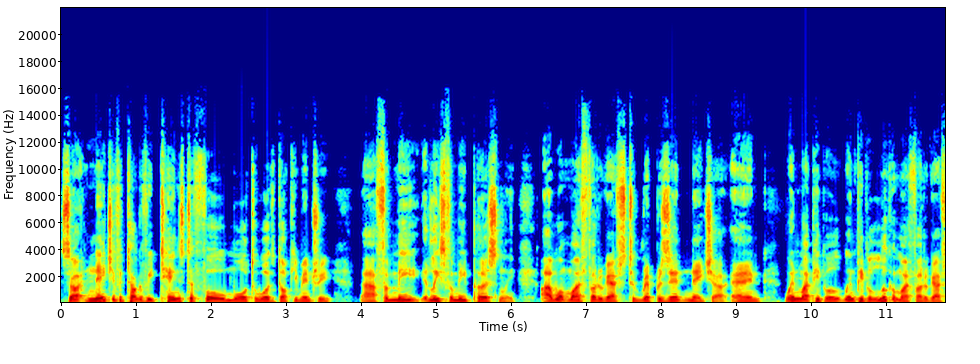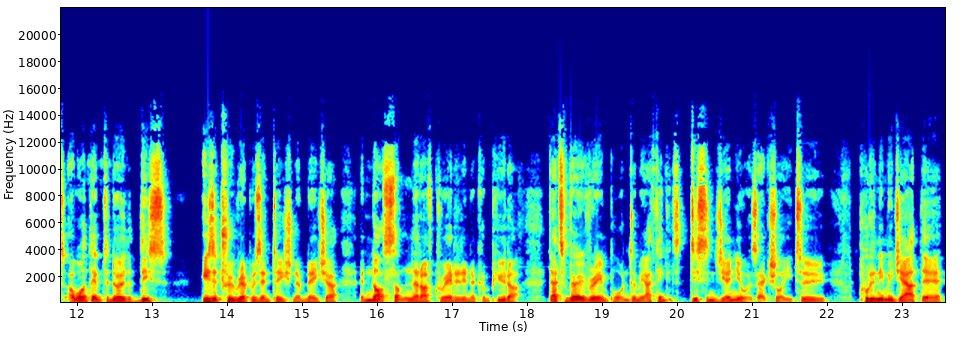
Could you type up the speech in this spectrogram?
So nature photography tends to fall more towards documentary. Uh, for me, at least for me personally, I want my photographs to represent nature. And when my people, when people look at my photographs, I want them to know that this is a true representation of nature and not something that I've created in a computer. That's very, very important to me. I think it's disingenuous actually to put an image out there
